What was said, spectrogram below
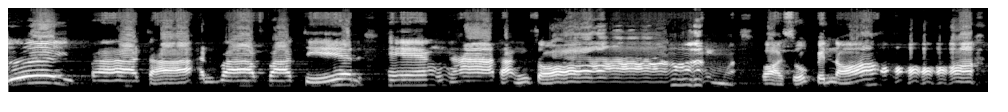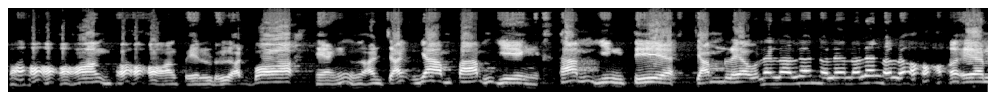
เอ้ย ปาจาอันว่าฟาเจียนแห่งหาทั้งสองก็สุขเป็นหนองพองเป็นเลือดบ่แห่งอันจักย่ำปั๊มยิงทำยิงเตี้ยจำแล้วนั่นละเล้วแล้วแล้วแล้วเอ็ม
